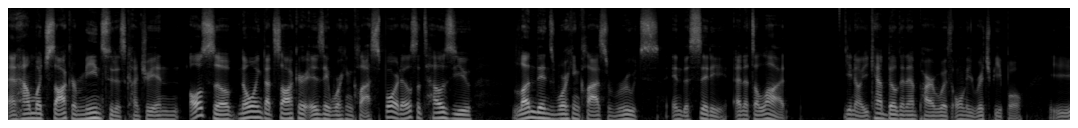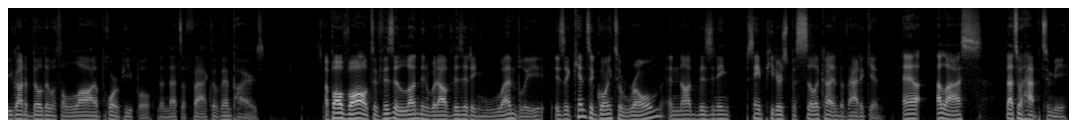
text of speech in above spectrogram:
and how much soccer means to this country. And also knowing that soccer is a working class sport, it also tells you London's working class roots in the city, and it's a lot. You know, you can't build an empire with only rich people. You got to build it with a lot of poor people, and that's a fact of empires. Above all, to visit London without visiting Wembley is akin to going to Rome and not visiting St. Peter's Basilica and the Vatican. And alas, that's what happened to me.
